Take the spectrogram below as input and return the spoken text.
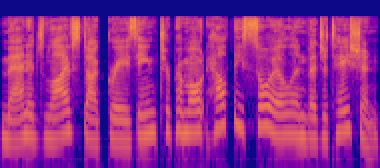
Manage livestock grazing to promote healthy soil and vegetation.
